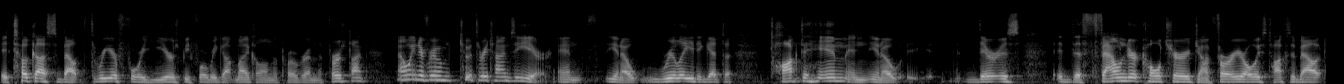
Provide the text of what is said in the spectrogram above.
It took us about three or four years before we got Michael on the program the first time. Now we interview him two or three times a year, and you know, really to get to talk to him and you know there is the founder culture, John Furrier always talks about,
